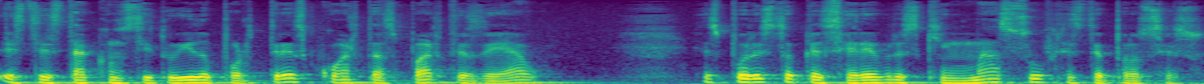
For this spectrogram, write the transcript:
este está constituido por tres cuartas partes de agua. Es por esto que el cerebro es quien más sufre este proceso,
